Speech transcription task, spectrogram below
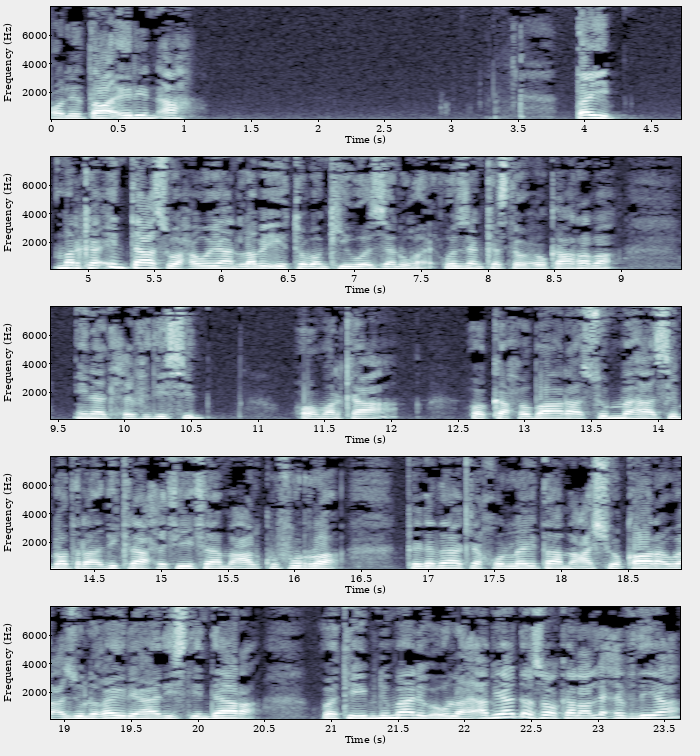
oo litaa'irin ah. Ayib marka intaas waxa weeyaan laba iyo tobankii wasan waay wasan kasta wuxuu kaa rabaa inaad xifdisid oo markaa ka xubaara sumaha sibatra dikra xithiitha maca alkufura kakadaka khuleyta maca shuqaara waczu lgayri hadi istindaara waati ibni maalik u lahay. Abyaadaas oo kale la xifdiyaa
